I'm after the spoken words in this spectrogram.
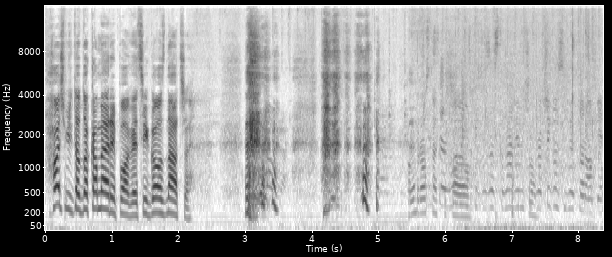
Chodź mi to do kamery powiedz i go oznaczę. Zastanawiam się, dlaczego sobie to robię.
